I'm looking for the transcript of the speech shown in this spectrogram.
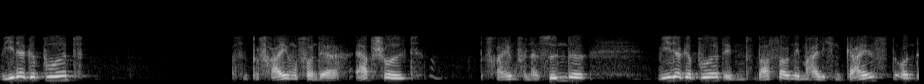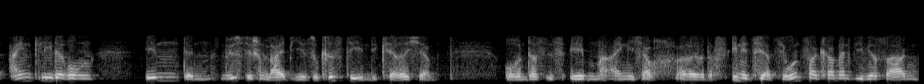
Wiedergeburt, also Befreiung von der Erbschuld, Befreiung von der Sünde, Wiedergeburt im Wasser und im Heiligen Geist und Eingliederung in den mystischen Leib Jesu Christi in die Kirche. Und das ist eben eigentlich auch äh, das Initiationssakrament, wie wir sagen.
